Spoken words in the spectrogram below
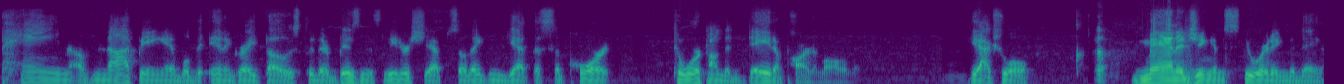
pain of not being able to integrate those to their business leadership so they can get the support to work on the data part of all of it, the actual uh, managing and stewarding the data.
